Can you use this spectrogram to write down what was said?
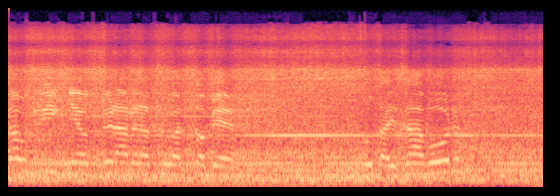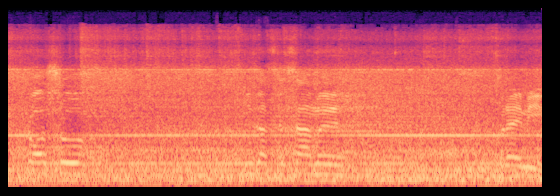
Tą dźwignię otwieramy na przykład sobie tutaj zawór w koszu i zasycamy premii.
